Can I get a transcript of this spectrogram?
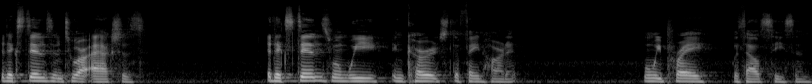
It extends into our actions. It extends when we encourage the faint hearted, when we pray without ceasing,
